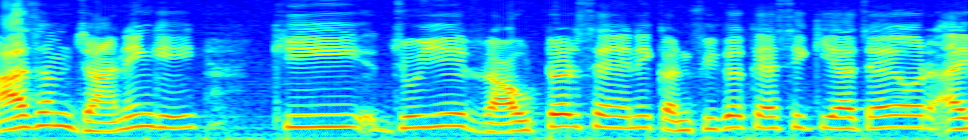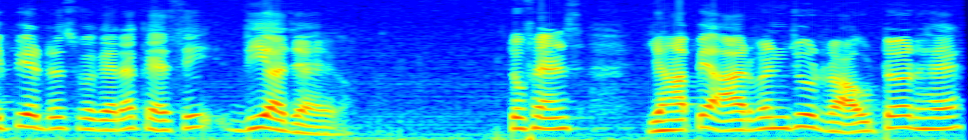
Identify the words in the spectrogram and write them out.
आज हम जानेंगे कि जो ये राउटर्स हैं इन्हें कन्फिगर कैसे किया जाए और आईपी एड्रेस वगैरह कैसे दिया जाएगा। तो फ्रेंड्स यहाँ पे R1 जो राउटर है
